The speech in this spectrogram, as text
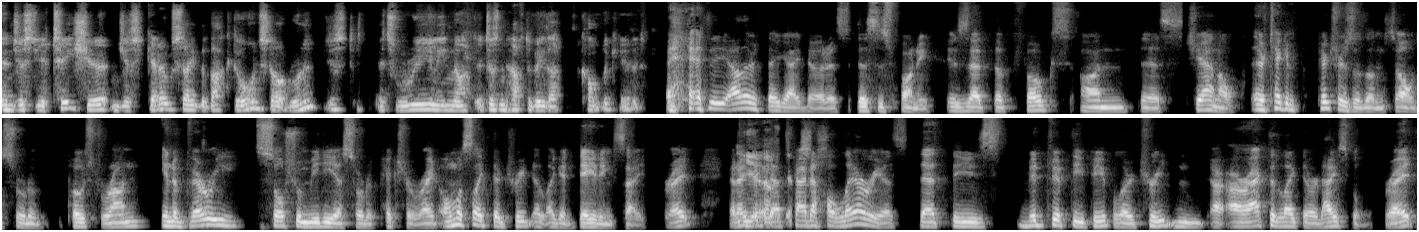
And just your t-shirt and just get outside the back door and start running. Just it's really not. It doesn't have to be that complicated. And the other thing I noticed, this is funny, is that the folks on this channel, they're taking pictures of themselves sort of post run in a very social media sort of picture, right? Almost like they're treating it like a dating site, right? And I Yeah, think that's kind of hilarious that these mid 50 people are treating, are, are acting like they're in high school, right?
